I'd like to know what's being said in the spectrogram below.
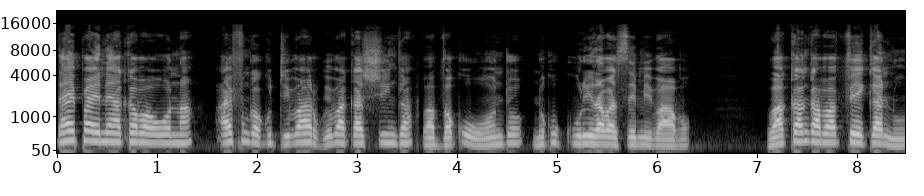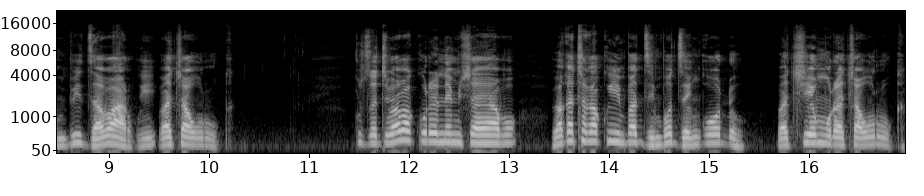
dai paine akavaona aifunga kuti varwi vakashinga vabva kuhondo nokukurira vasemi vavo. Vakanga vapfeka nhumbi dzavarwi vachauruka. Kuzoti vava kure nemisha yavo vakatanga kuimba dzimbo dzengodo vachiyemura chauruka.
